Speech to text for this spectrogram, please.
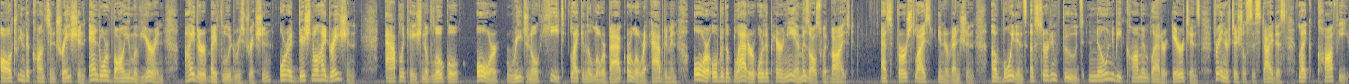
altering the concentration and or volume of urine either by fluid restriction or additional hydration, application of local or regional heat, like in the lower back or lower abdomen, or over the bladder or the perineum, is also advised as first line intervention, avoidance of certain foods known to be common bladder irritants for interstitial cystitis, like coffee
